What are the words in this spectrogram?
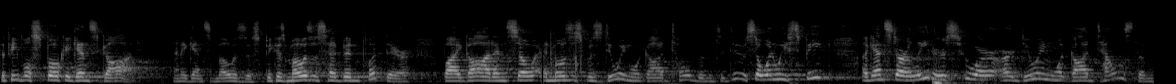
the people spoke against God and against Moses because Moses had been put there by God and so and Moses was doing what God told them to do. So when we speak against our leaders who are, are doing what God tells them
